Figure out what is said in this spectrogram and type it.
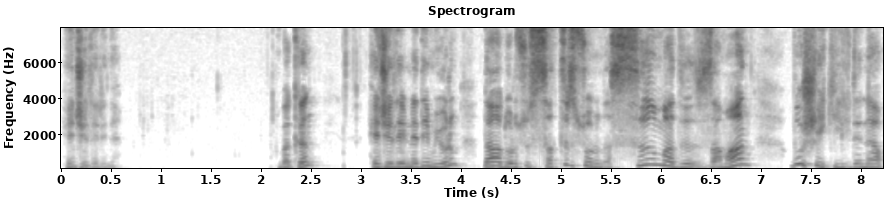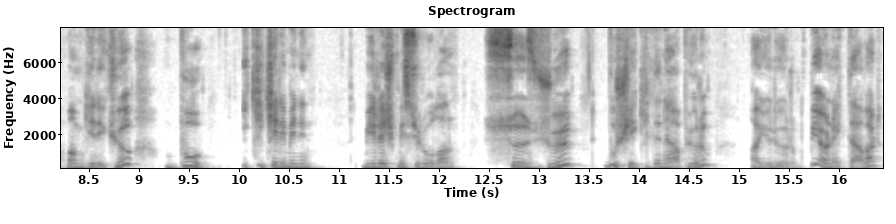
Hecelerini. Bakın hecelerine demiyorum. Daha doğrusu satır sonuna sığmadığı zaman bu şekilde ne yapmam gerekiyor? Bu iki kelimenin birleşmesiyle olan sözcüğü bu şekilde ne yapıyorum? Ayırıyorum. Bir örnek daha var.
